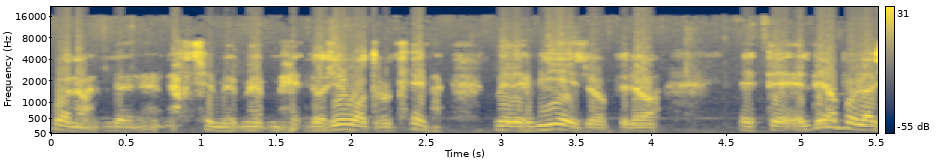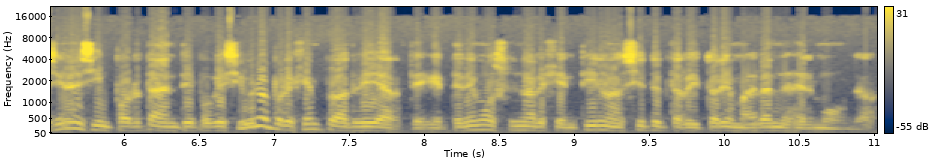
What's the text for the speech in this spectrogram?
bueno, le- no sé, me- me- me- lo llevo a otro tema, me desvié yo, pero este, el tema poblacional es importante porque si uno, por ejemplo, advierte que tenemos un argentino en los siete territorios más grandes del mundo,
